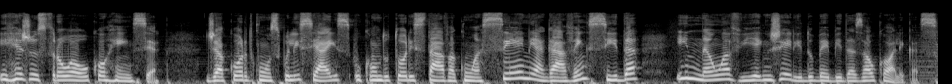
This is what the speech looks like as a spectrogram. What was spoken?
e registrou a ocorrência. De acordo com os policiais, o condutor estava com a CNH vencida e não havia ingerido bebidas alcoólicas.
